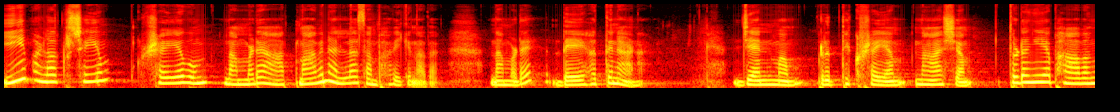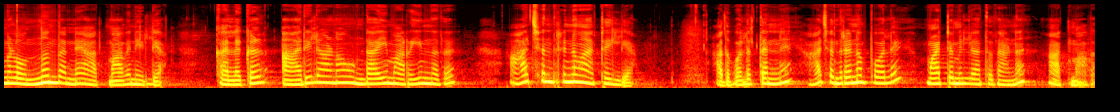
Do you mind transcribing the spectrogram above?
ഈ വളർച്ചയും ക്ഷയവും നമ്മുടെ ആത്മാവിനല്ല സംഭവിക്കുന്നത്. നമ്മുടെ ദേഹത്തിനാണ്. ജന്മം വൃദ്ധിക്ഷയം നാശം തുടങ്ങിയ ഭാവങ്ങളൊന്നും തന്നെ ആത്മാവിനില്ല. കലകൾ ആരിലാണോ ഉണ്ടായി മറിയുന്നത്? ആ ചന്ദ്രന് മാറ്റമില്ല. അതുപോലെ തന്നെ ആ ചന്ദ്രനെ പോലെ മാറ്റമില്ലാത്തതാണ് ആത്മാവ്.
